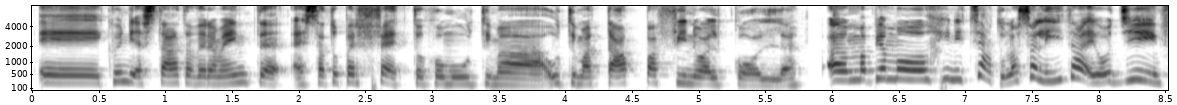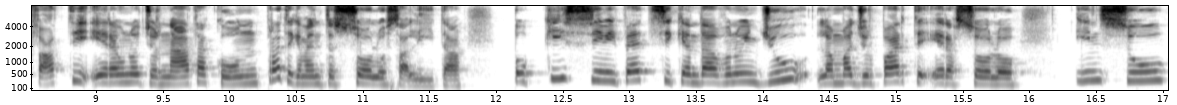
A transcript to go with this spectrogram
e quindi è stata veramente è stato perfetto come ultima, ultima tappa fino al colle um, abbiamo iniziato la salita e oggi infatti era una giornata con praticamente solo salita. Pochissimi pezzi che andavano in giù, la maggior parte era solo in su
